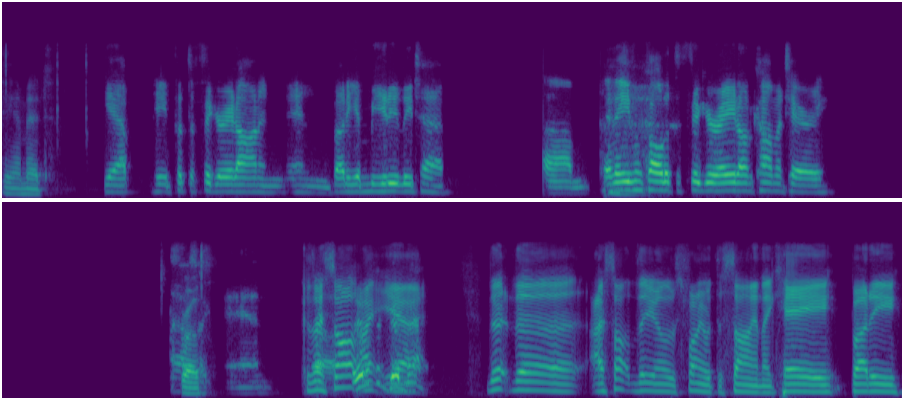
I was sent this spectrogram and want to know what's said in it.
damn it! Yep, he put the figure eight on and and Buddy immediately tapped. Um, and they even called it the figure eight on commentary. I Gross. like, man, Because I uh, saw, but it was I, a good yeah, match. the the I saw the you know it was funny with the sign like, hey buddy,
